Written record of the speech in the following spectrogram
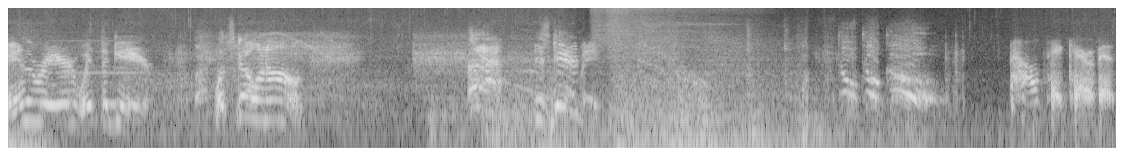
In the rear with the gear. What's going on? Ah! You scared me. Go, go, go! I'll take care of it.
